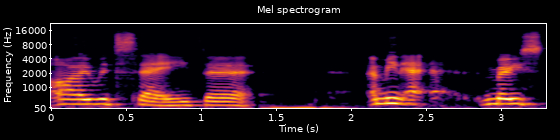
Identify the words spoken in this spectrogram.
i would say that i mean most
